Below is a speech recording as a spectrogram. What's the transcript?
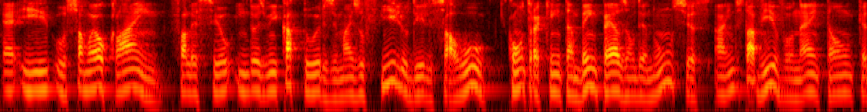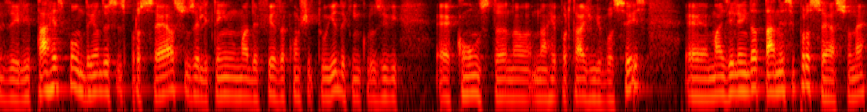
É, e o Samuel Klein faleceu em 2014, mas o filho dele, Saul, contra quem também pesam denúncias, ainda está vivo, né? Então, quer dizer, ele está respondendo esses processos, ele tem uma defesa constituída, que inclusive é, consta na, na, reportagem de vocês, é, mas ele ainda está nesse processo, né?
